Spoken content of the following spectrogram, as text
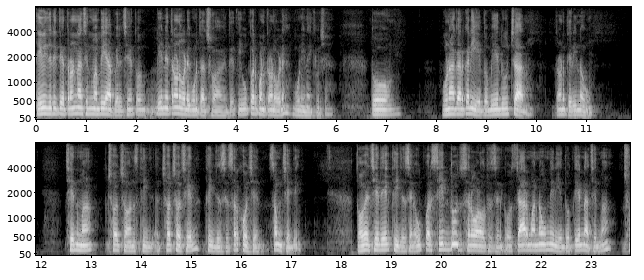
તેવી જ રીતે ત્રણના છેદમાં બે આપેલ છે, તો બેને ત્રણ વડે ગુણતા છ આવે. તેથી ઉપર પણ ત્રણ વડે ગુણી નાખ્યું છે. તો ગુણાકાર કરીએ તો બે દુ ચાર, ત્રણ તેરી નવ. છેદમાં છ છ અંશથી છ છ છેદ થઈ જશે, સરખો છેદ, સમછેદી. તો હવે છેદ એક થઈ જશે અને ઉપર સીધો જ સરવાળો થશે, તો ચારમાં નવ ઉમેરીએ તો તેરના છેદમાં છ.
